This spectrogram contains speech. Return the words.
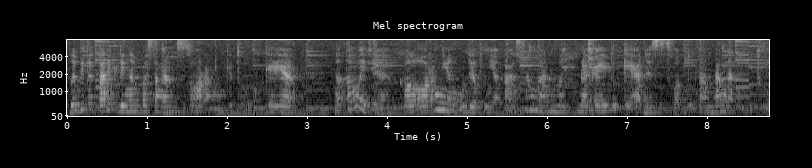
lebih tertarik dengan pasangan seseorang gitu loh. Kayak nggak tahu aja kalau orang yang udah punya pasangan mereka itu kayak ada sesuatu tantangan gitu.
